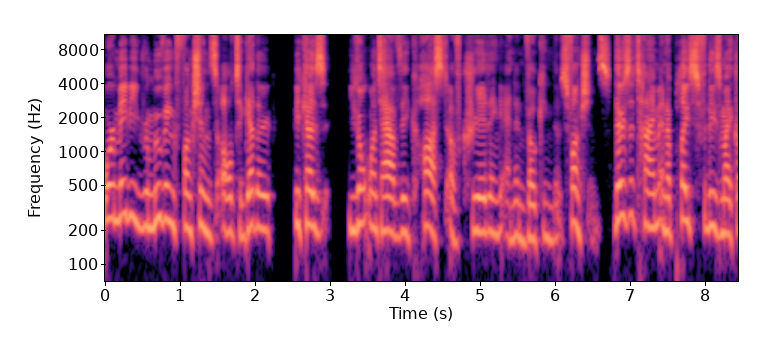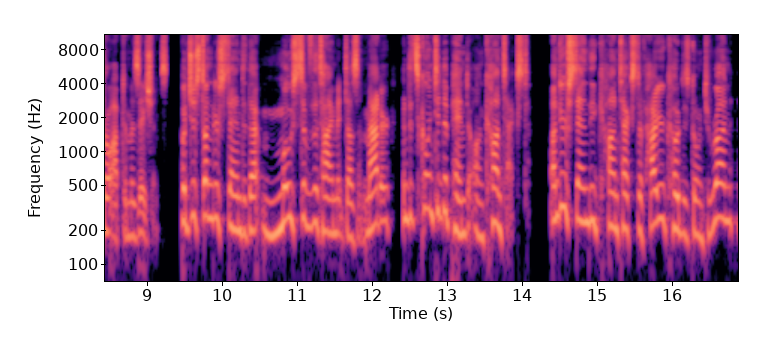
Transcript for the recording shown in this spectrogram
or maybe removing functions altogether because you don't want to have the cost of creating and invoking those functions. There's a time and a place for these micro optimizations, but just understand that most of the time it doesn't matter, and it's going to depend on context. Understand the context of how your code is going to run,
